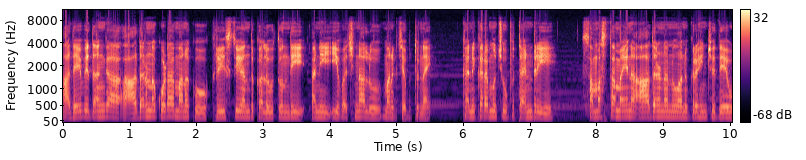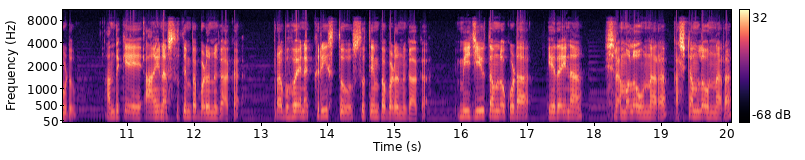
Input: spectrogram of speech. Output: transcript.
అదేవిధంగా ఆదరణ కూడా మనకు క్రీస్తు యందు కలుగుతుంది అని ఈ వచనాలు మనకు చెబుతున్నాయి. కనికరము చూపు తండ్రి సమస్తమైన ఆదరణను అనుగ్రహించు దేవుడు. అందుకే ఆయన స్థుతింపబడునుగాక ప్రభువైన క్రీస్తు స్థుతింపబడునుగాక మీ జీవితంలో కూడా ఏదైనా శ్రమలో ఉన్నారా? కష్టంలో ఉన్నారా?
